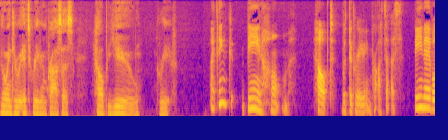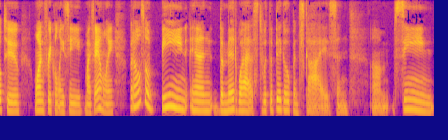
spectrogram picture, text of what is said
going through its grieving process help you grieve? I think being home helped with the grieving process being able to one frequently see my family, but also being in the Midwest with the big open skies and um, seeing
